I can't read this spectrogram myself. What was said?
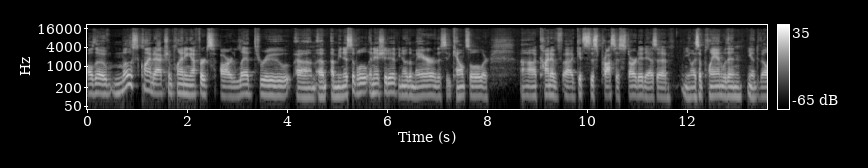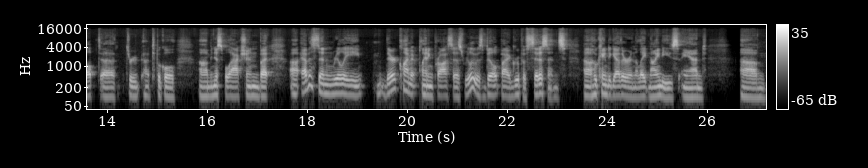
although most climate action planning efforts are led through a, a, municipal initiative, you know, the mayor, the city council, or uh, kind of uh, gets this process started as a you know as a plan within you know developed uh, through typical uh, municipal action. But uh, Evanston really their climate planning process really was built by a group of citizens uh, who came together in the late '90s and um,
